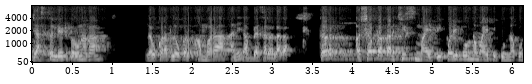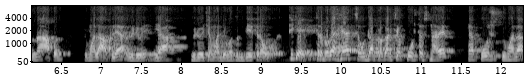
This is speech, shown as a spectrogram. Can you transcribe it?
जास्त लेट करू नका. लवकरात लवकर फॉर्म भरा आणि अभ्यासाला लागा. तर अशा प्रकारचीच माहिती परिपूर्ण माहिती पुन्हा पुन्हा आपण तुम्हाला आपल्या व्हिडिओ या व्हिडिओच्या माध्यमातून देत राहू. ठीक आहे? तर बघा ह्या चौदा प्रकारच्या पोस्ट असणार आहेत. ह्या पोस्ट तुम्हाला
